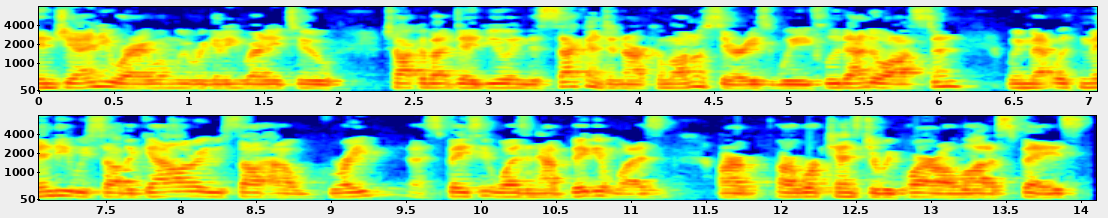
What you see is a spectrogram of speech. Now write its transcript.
in January when we were getting ready to talk about debuting the second in our kimono series, we flew down to Austin. We met with Mindy. We saw the gallery. We saw how great a space it was and how big it was. Our, our work tends to require a lot of space.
